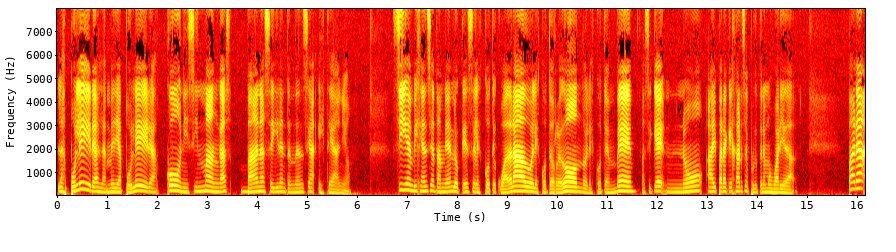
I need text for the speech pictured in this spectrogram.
Las poleras, la media polera, con y sin mangas, van a seguir en tendencia este año. Sigue en vigencia también lo que es el escote cuadrado, el escote redondo, el escote en B, así que no hay para quejarse porque tenemos variedad. Para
